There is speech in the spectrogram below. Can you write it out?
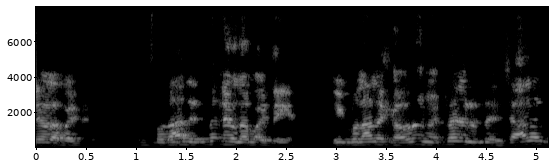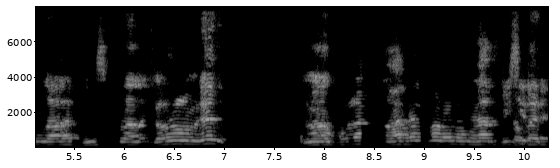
డెవలప్ అవుతుంది కులాలు ఎట్లా డెవలప్ అవుతాయి ఈ కులాల గౌరవం ఎట్లా జరుగుతుంది చాలా కులాల తీసుకులాల గౌరవం లేదు. మన పోరాటం ఆకలి పోరాటం కాదు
